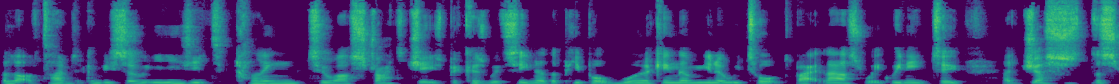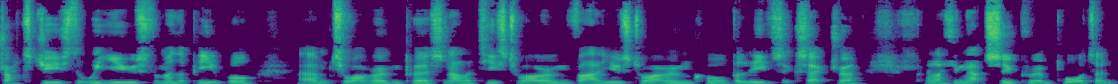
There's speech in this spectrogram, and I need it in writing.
a lot of times it can be so easy to cling to our strategies because we've seen other people working them. You know, we talked about last week. We need to adjust the strategies that we use from other people um, to our own personalities, to our own values, to our own core beliefs, etc. And I think that's super important.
